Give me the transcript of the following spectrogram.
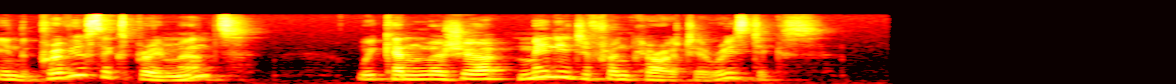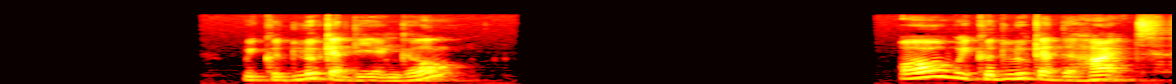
In the previous experiment, we can measure many different characteristics. We could look at the angle, or we could look at the height.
